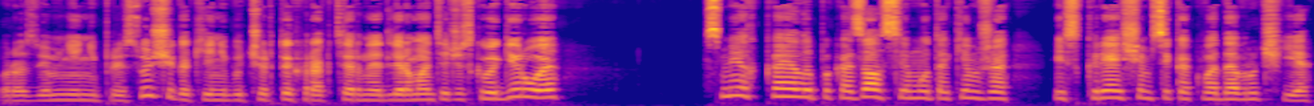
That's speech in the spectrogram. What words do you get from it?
«Разве мне не присущи какие-нибудь черты, характерные для романтического героя?» Смех Кайлы показался ему таким же искрящимся, как вода в ручье.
